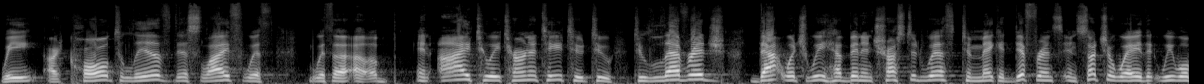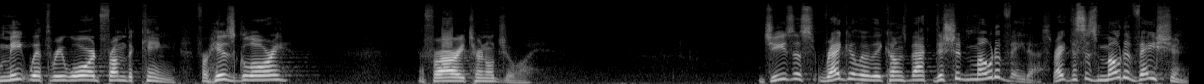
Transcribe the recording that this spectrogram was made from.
We are called to live this life with, with a, a, an eye to eternity, to, to, to leverage that which we have been entrusted with to make a difference in such a way that we will meet with reward from the King for His glory and for our eternal joy. Jesus regularly comes back. This should motivate us, right? This is motivation.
